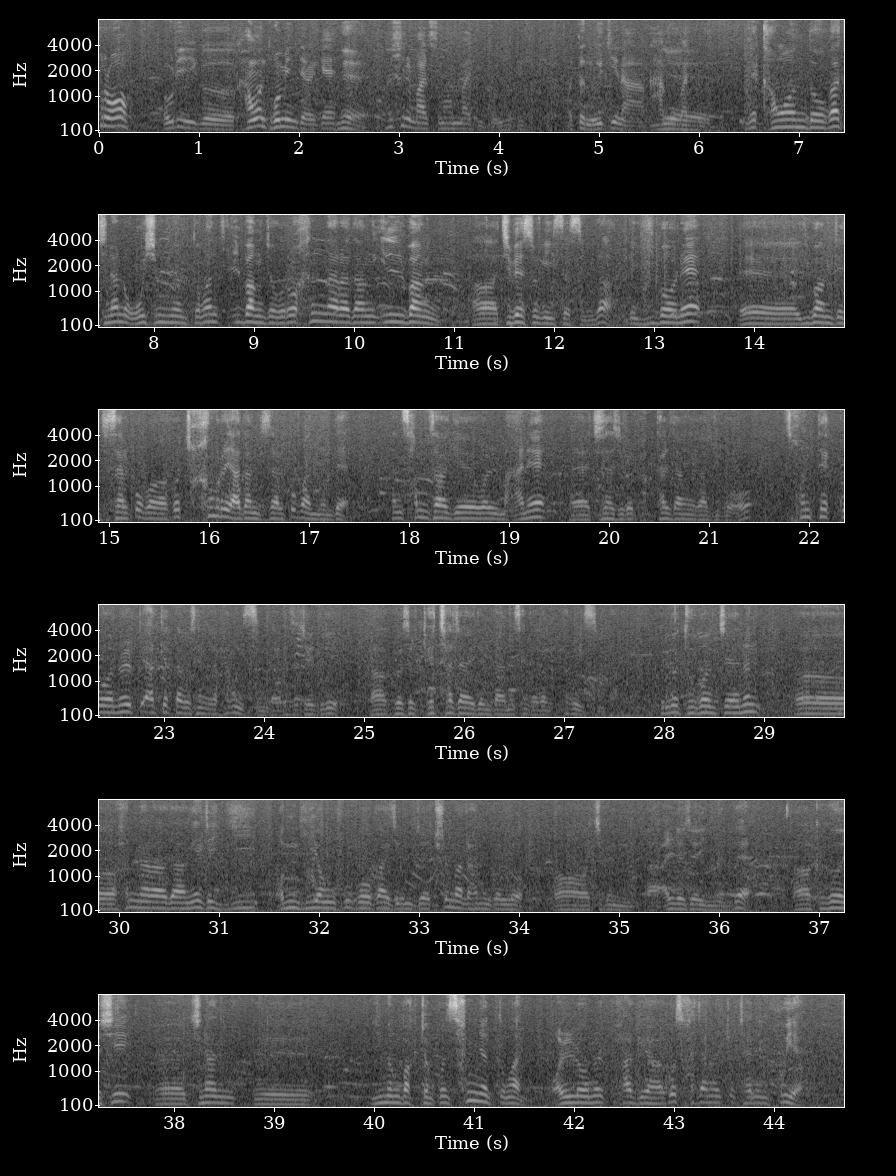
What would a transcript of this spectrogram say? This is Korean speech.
앞으로 우리 그 강원도민들에게 네. 하실 말씀 한마디 좀 해주십시오. 어떤 의지나 각오 예. 같은. 이제 강원도가 지난 50년 동안 일방적으로 한나라당 일방 어, 지배 속에 있었습니다. 근데 이번에 에, 이광재 지사를 뽑아갖고 처음으로 야당 지사를 뽑았는데 한 3, 4개월 만에 에, 지사직을 박탈당해가지고 선택권을 빼앗겼다고 생각을 하고 있습니다. 그래서 저희들이 아, 그것을 되찾아야 된다는 생각을 하고 있습니다. 그리고 두 번째는 어, 한나라당의 이제 이 엄기영 후보가 지금 이제 출마를 하는 걸로 어, 지금 아, 알려져 있는데 아, 그것이 어, 지난 에, 이명박 정권 3년 동안 언론을 파괴하고 사장을 쫓아낸 후에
